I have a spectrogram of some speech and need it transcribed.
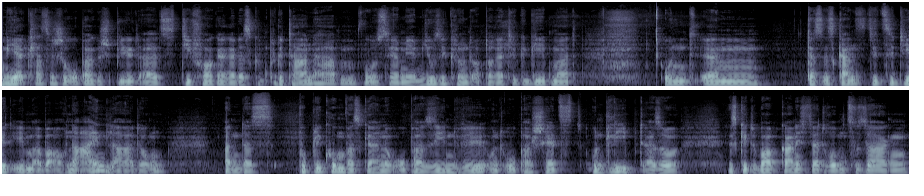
mehr klassische Oper gespielt, als die Vorgänger das getan haben, wo es ja mehr Musical und Operette gegeben hat. Und ähm, das ist ganz dezidiert eben aber auch eine Einladung an das Publikum, was gerne Oper sehen will und Oper schätzt und liebt. Also es geht überhaupt gar nicht darum zu sagen,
